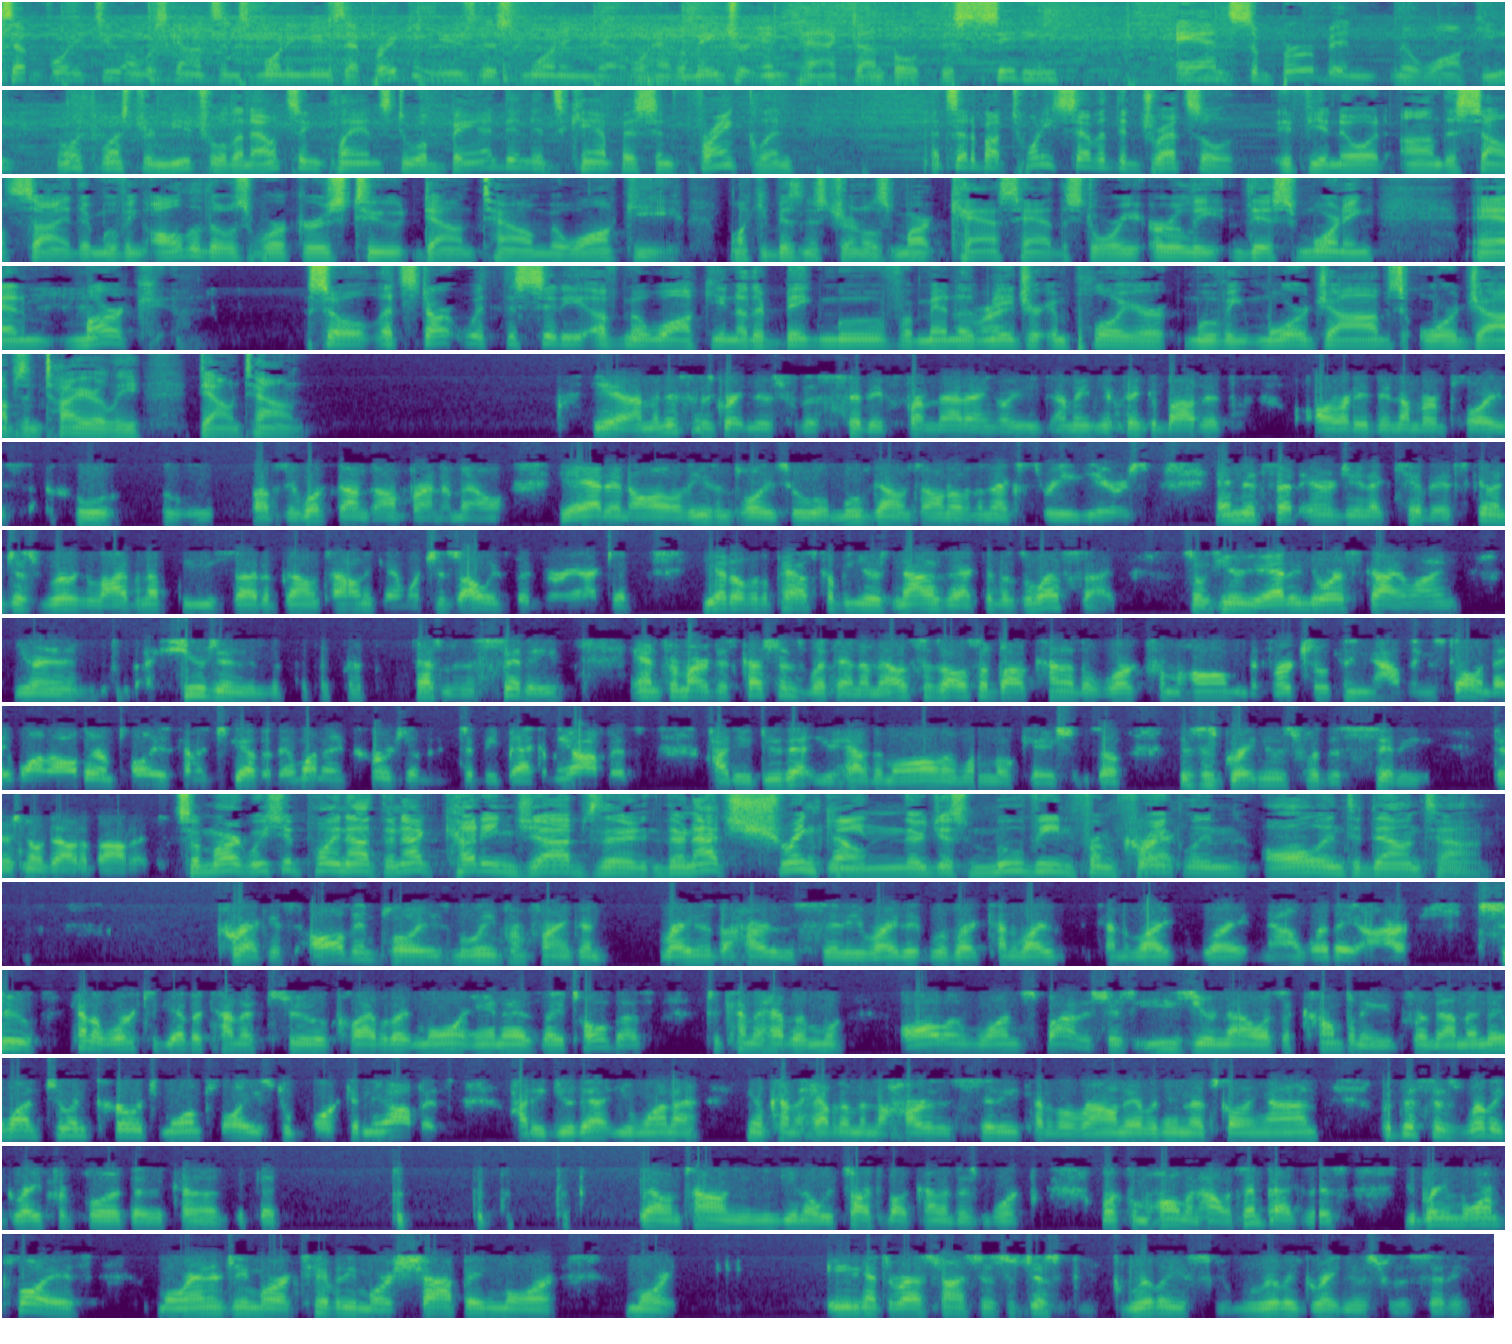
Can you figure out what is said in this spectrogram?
742 on Wisconsin's Morning News. That breaking news this morning that will have a major impact on both the city and suburban Milwaukee. Northwestern Mutual announcing plans to abandon its campus in Franklin. That's at about 27th and Drexel, if you know it, on the south side. They're moving all of those workers to downtown Milwaukee. Milwaukee Business Journal's Mark Kass had the story early this morning. And Mark, so let's start with the city of Milwaukee, another big move, a major employer moving more jobs or jobs entirely downtown. Yeah, I mean, this is great news for the city from that angle. I mean, you think about it already, the number of employees who, who obviously work downtown for NML. You add in all of these employees who will move downtown over the next three years. And it's that energy and activity. It's going to just really liven up the east side of downtown again, which has always been very active, yet over the past couple of years, not as active as the west side. So here you're adding to our skyline. You're in a huge investment in the city. And from our discussions with NML, this is also about kind of the work from home, the virtual thing, how things going. They want all their employees kind of together. They want to encourage them to be back in the office. How do you do that? You have them all in one location. So this is great news for the city. There's no doubt about it. So, Mark, we should point out they're not cutting jobs. They're they're not shrinking. No. They're just moving from Franklin Correct. all into downtown. Correct. It's all the employees moving from Franklin right into the heart of the city, right? We're right, kind of right, kind of right, right now where they are to kind of work together, kind of to collaborate more, and as they told us, to kind of have them all in one spot. It's just easier now as a company for them, and they want to encourage more employees to work in the office. How do you do that? You want to, you know, kind of have them in the heart of the city, kind of around everything that's going on. But this is really great for Florida, the kind of the, the, the, the, downtown. You, you know, we talked about kind of this work work from home and how it's impacted this. You bring more employees, more energy, more activity, more shopping, more more eating at the restaurants. This is just really really great news for the city.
